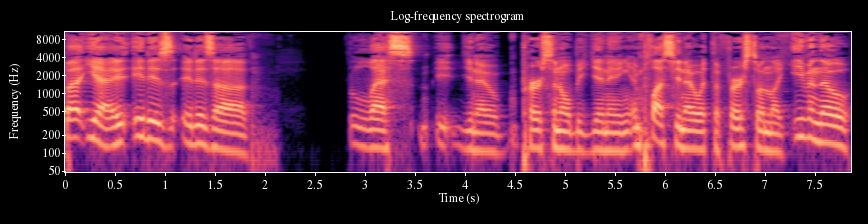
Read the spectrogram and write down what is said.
but yeah, it, it is. It is a less, you know, personal beginning, and plus, you know, with the first one, like even though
